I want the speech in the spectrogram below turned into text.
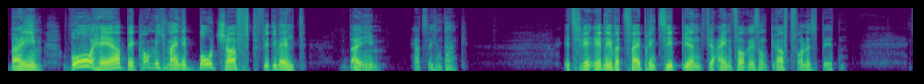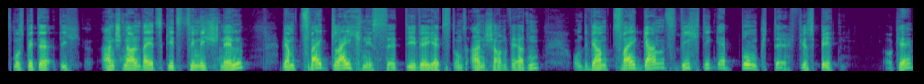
Bei ihm. Woher bekomme ich meine Botschaft für die Welt? Bei ihm. Herzlichen Dank. Jetzt reden wir über zwei Prinzipien für einfaches und kraftvolles Beten. Jetzt muss bitte dich anschnallen, weil jetzt geht es ziemlich schnell. Wir haben zwei Gleichnisse, die wir jetzt uns anschauen werden. Und wir haben zwei ganz wichtige Punkte fürs Beten. Okay?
